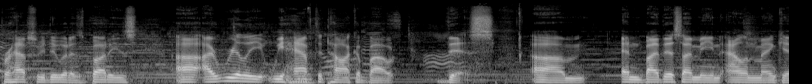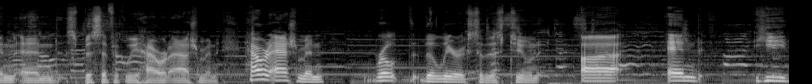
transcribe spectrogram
Perhaps we do it as buddies. Uh, I really we have to talk about this. Um, and by this I mean Alan Menken and specifically Howard Ashman. Howard Ashman wrote the lyrics to this tune, uh, and he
